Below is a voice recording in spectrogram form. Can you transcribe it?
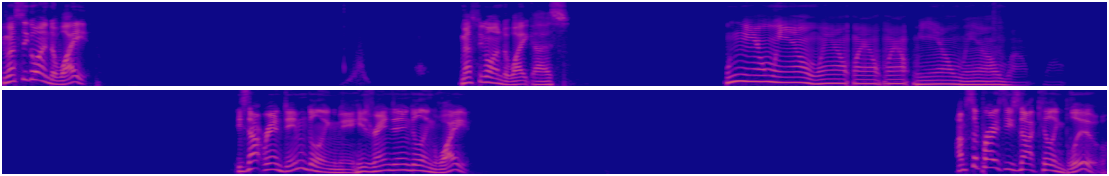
He must be going to white. He must be going to white, guys. Meow, meow, meow, meow, meow, meow, meow, meow. He's not randingling me. He's randingling white. I'm surprised he's not killing blue.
